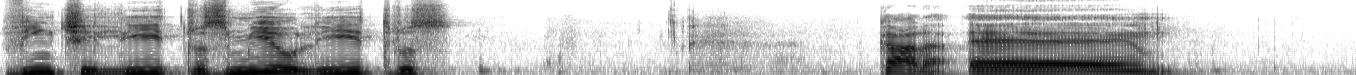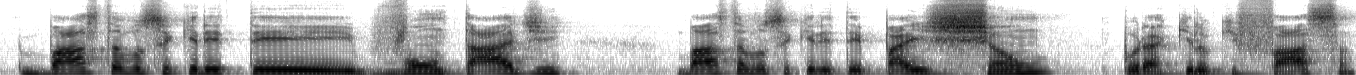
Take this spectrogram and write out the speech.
20 litros, mil litros. Cara, é... basta você querer ter vontade, basta você querer ter paixão por aquilo que faça.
